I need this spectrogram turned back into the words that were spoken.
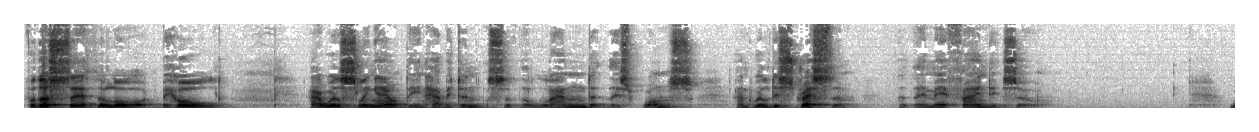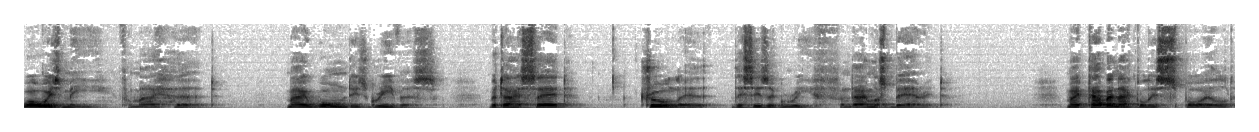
For thus saith the Lord Behold, I will sling out the inhabitants of the land at this once, and will distress them, that they may find it so. Woe is me for my hurt. My wound is grievous. But I said, Truly, this is a grief, and I must bear it. My tabernacle is spoiled,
